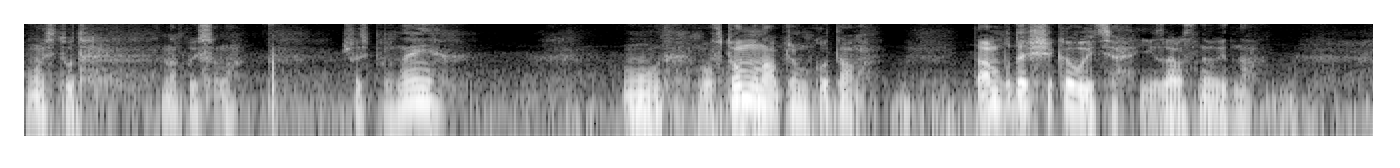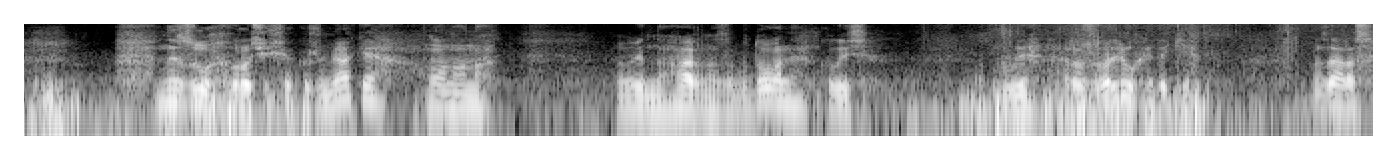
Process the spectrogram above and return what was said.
Ось тут написано щось про неї. От. Бо в тому напрямку там, там буде щекавиця, її зараз не видно. Внизу урочище Кожум'яки, вон воно видно гарно забудоване. Колись були розвалюхи такі. Зараз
